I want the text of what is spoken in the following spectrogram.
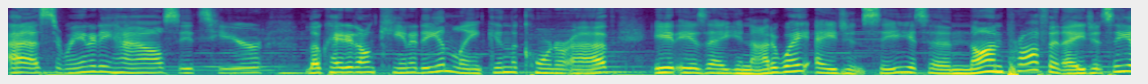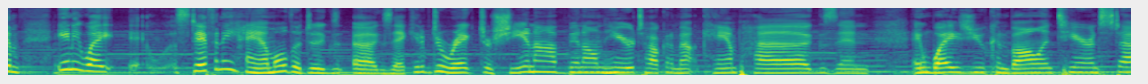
Uh, Serenity House, it's here located on Kennedy and Lincoln, the corner of. It is a United Way agency, it's a nonprofit agency. And anyway, Stephanie Hamill, the uh, executive director, she and I have been on here talking about camp hugs and, and ways you can volunteer and stuff.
